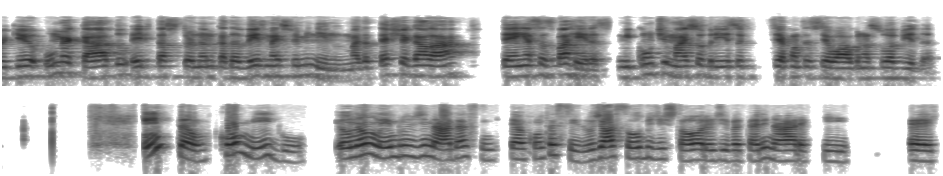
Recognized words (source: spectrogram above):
porque o mercado ele está se tornando cada vez mais feminino. Mas até chegar lá, tem essas barreiras. Me conte mais sobre isso, se aconteceu algo na sua vida. Então, comigo, eu não lembro de nada assim que tenha acontecido. Eu já soube de histórias de veterinária que é,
